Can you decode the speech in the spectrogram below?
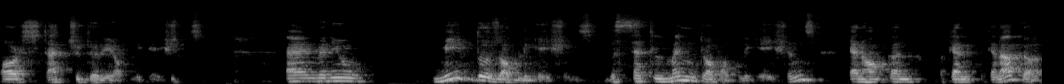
or statutory obligations. And when you meet those obligations, the settlement of obligations can, can, can, can occur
